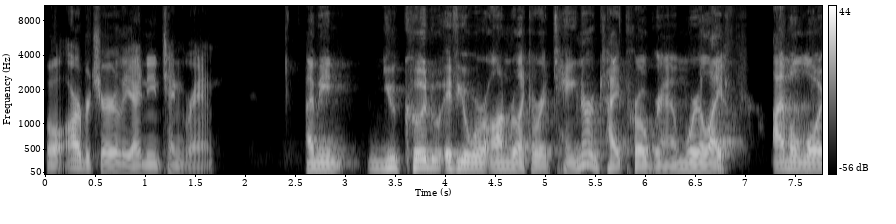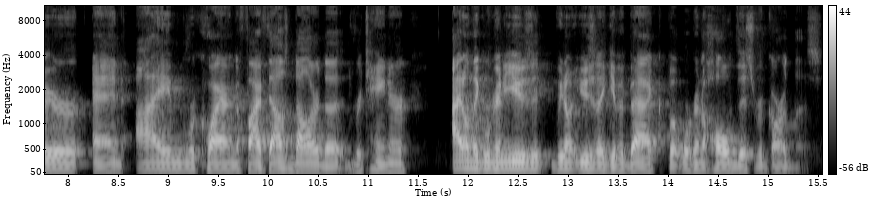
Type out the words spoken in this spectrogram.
well, arbitrarily, I need 10 grand. I mean, you could if you were on like a retainer type program where like Yeah. I'm a lawyer and I'm requiring a five thousand dollar retainer. I don't think we're going to use it. If we don't use it, I give it back, but we're going to hold this regardless.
